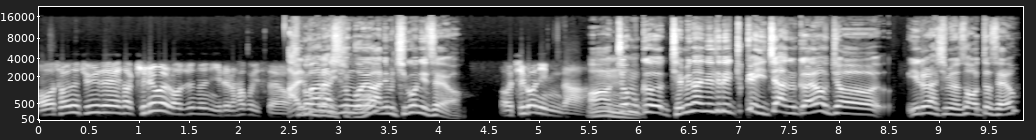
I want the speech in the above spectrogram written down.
어, 저는 주유소에서 기름을 넣어주는 일을 하고 있어요. 알바를 하시는? 거예요? 아니면 직원이세요? 어, 직원입니다. 아, 음. 좀그 재미난 일들이 꽤 있지 않을까요? 저 일을 하시면서 어떠세요?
